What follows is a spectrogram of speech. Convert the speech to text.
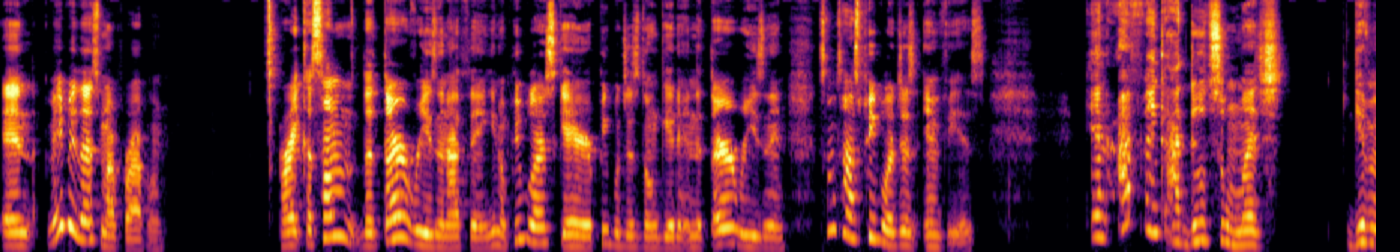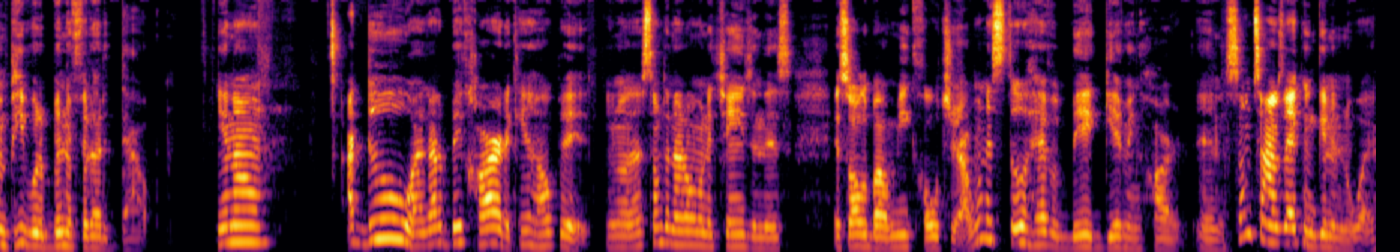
And maybe that's my problem. Right? Because some the third reason I think, you know, people are scared, people just don't get it. And the third reason, sometimes people are just envious. And I think I do too much giving people the benefit of the doubt. You know? I do. I got a big heart. I can't help it. You know, that's something I don't want to change in this it's all about me culture. I want to still have a big giving heart. And sometimes that can get in the way.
